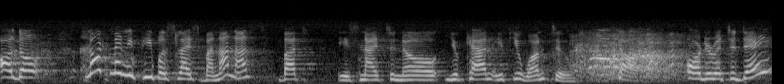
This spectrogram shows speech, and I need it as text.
Although not many people slice bananas, but it's nice to know you can if you want to. So, order it today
